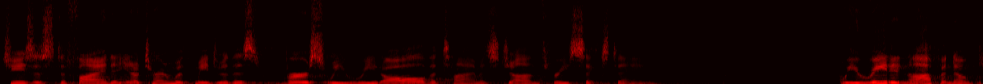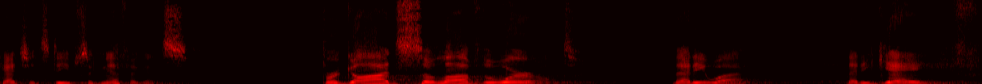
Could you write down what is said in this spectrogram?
Jesus defined it. You know, turn with me to this verse we read all the time. It's John 3:16. We read it and often don't catch its deep significance. For God so loved the world that he what? That he gave.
